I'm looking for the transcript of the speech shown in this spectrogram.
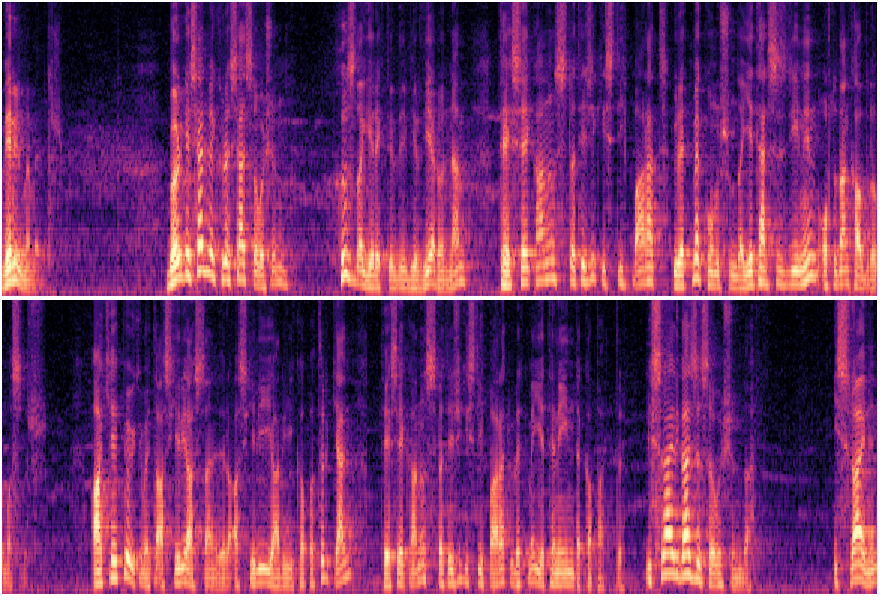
verilmemelidir. Bölgesel ve küresel savaşın hızla gerektirdiği bir diğer önlem, TSK'nın stratejik istihbarat üretme konusunda yetersizliğinin ortadan kaldırılmasıdır. AKP hükümeti askeri hastaneleri, askeri yargıyı kapatırken TSK'nın stratejik istihbarat üretme yeteneğini de kapattı. İsrail-Gazze Savaşı'nda İsrail'in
